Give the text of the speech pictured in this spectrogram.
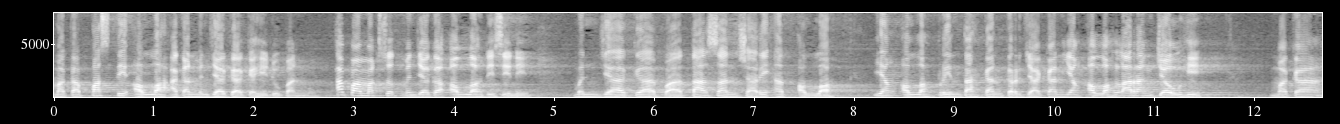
maka pasti Allah akan menjaga kehidupanmu. Apa maksud menjaga Allah di sini menjaga batasan syariat Allah yang Allah perintahkan kerjakan yang Allah larang jauhi maka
